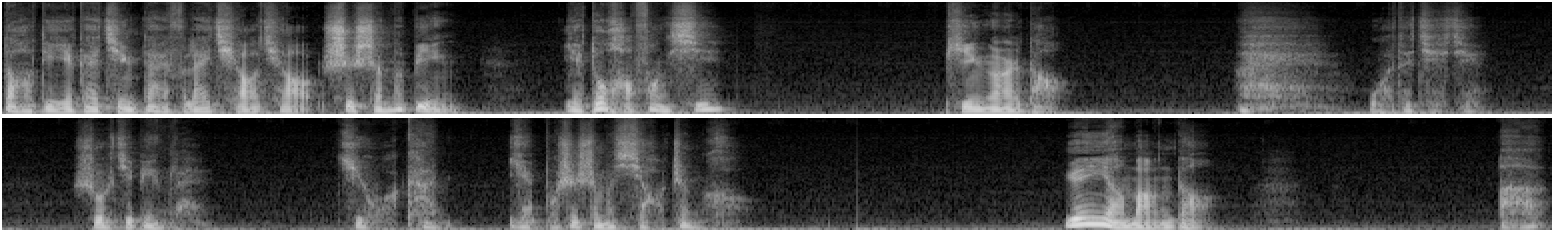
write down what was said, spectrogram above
到底也该请大夫来瞧瞧是什么病，也都好放心。”平儿道。哎，我的姐姐，说起病来，据我看也不是什么小症候。鸳鸯忙道：“啊，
